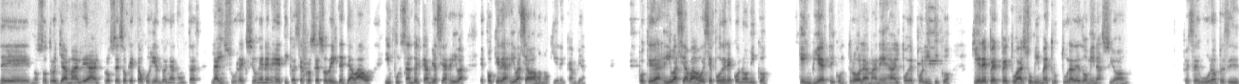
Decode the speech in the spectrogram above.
de nosotros llamarle al proceso que está ocurriendo en adjuntas la insurrección energética, ese proceso de ir desde abajo impulsando el cambio hacia arriba, es porque de arriba hacia abajo no quieren cambiar. Porque de arriba hacia abajo ese poder económico que invierte y controla, maneja el poder político, quiere perpetuar su misma estructura de dominación. Pues seguro, pues si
